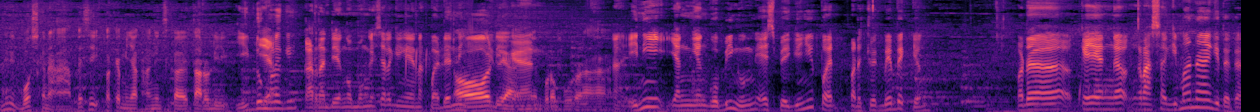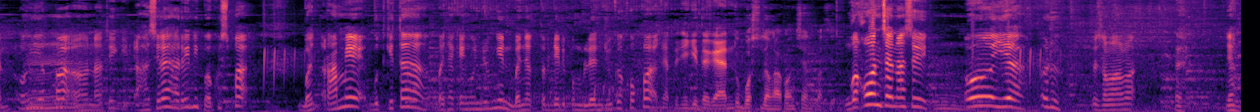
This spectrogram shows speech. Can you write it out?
Ini bos kenapa sih pakai minyak angin sekali taruh di hidung Iya, lagi? Karena dia ngomongnya saya lagi enak badan nih. Oh, gitu dia kan. yang pura-pura. Nah, ini yang yang gue bingung nih SPG-nya pada, pada cuek bebek, Jang. Pada kayak nggak ngerasa gimana gitu kan. Oh iya, Hmm. Pak, eh, nanti hasilnya hari ini bagus, Pak. Banyak rame but kita, banyak yang ngunjungin, banyak terjadi pembelian juga kok, Pak, katanya gitu kan. Itu bos udah nggak konsen pasti. Nggak konsen asli. Hmm. Oh iya, aduh. Terus lama-lama, eh, Jang,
